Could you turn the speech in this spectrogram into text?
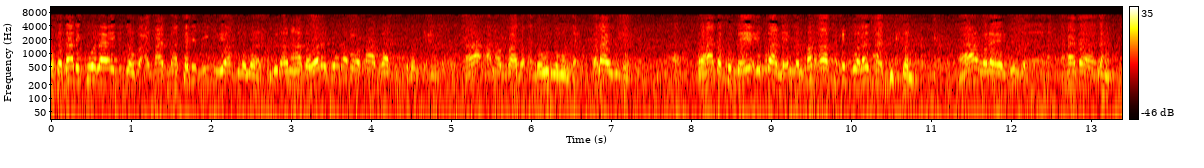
وكذلك هو لا يجوز له بعد ما تلد يجي يأخذ الولد. يقول أنا هذا ولد وأنا ما ابغاك ترضعيه ها أنا أبغى أدور له مرضع فلا يجوز فهذا كله إيه اضرار لأن المرأة تحب ولدها جدا. ها ولا يجوز هذا لهم.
